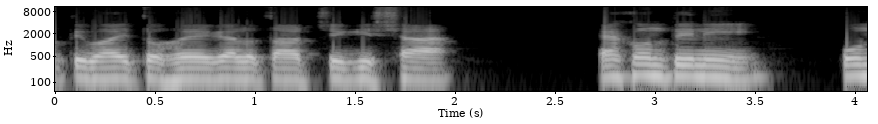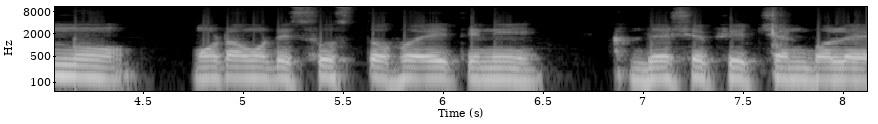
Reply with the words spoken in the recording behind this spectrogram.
অতিবাহিত হয়ে গেল তার চিকিৎসা। এখন তিনি পূর্ণ মোটামুটি সুস্থ হয়েই তিনি দেশে ফিরছেন বলে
